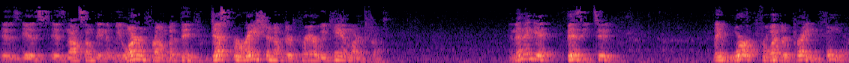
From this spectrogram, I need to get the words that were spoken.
is, is, is not something that we learn from, but the desperation of their prayer we can learn from. And then they get busy too. They work for what they're praying for,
